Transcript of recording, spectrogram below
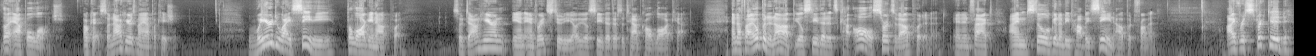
the app will launch. Okay, so now here's my application. Where do I see the, logging output? So down here in, in Android Studio, you'll see that there's a tab called Logcat. And if I open it up, you'll see that it's got all sorts of output in it. And in fact, I'm still going to be probably seeing output from it. I've restricted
